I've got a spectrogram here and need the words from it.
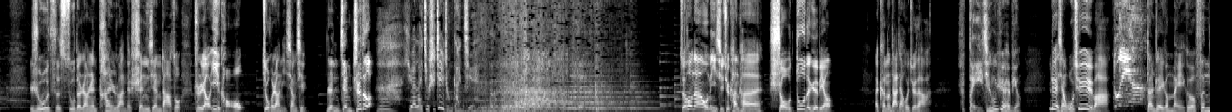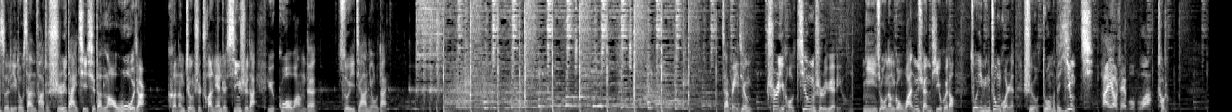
如此酥的让人瘫软的神仙大作，只要一口就会让你相信人间值得。啊，原来就是这种感觉。最后呢，我们一起去看看首都的月饼。哎，可能大家会觉得啊，北京月饼略显无趣吧？对呀。但这个每个分子里都散发着时代气息的老物件可能正是串联着新时代与过往的最佳纽带。在北京吃一口京式月饼，你就能够完全体会到作为一名中国人是有多么的硬气。还有谁不服啊？瞅瞅，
